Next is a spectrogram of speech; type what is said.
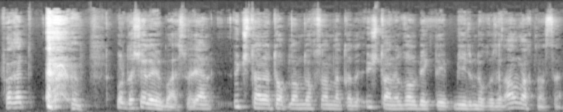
Fakat burada şöyle bir bahis var. Yani 3 tane toplam 90 dakikada 3 tane gol bekleyip 1.29'dan almaktansa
